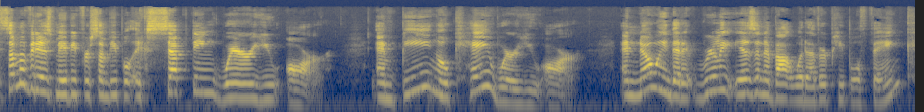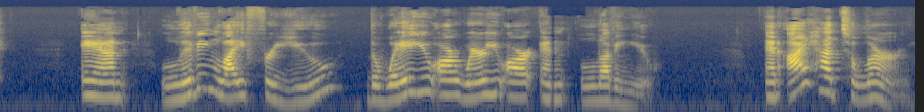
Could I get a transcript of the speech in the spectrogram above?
some of it is maybe for some people accepting where you are and being okay where you are and knowing that it really isn't about what other people think and living life for you the way you are where you are and loving you. And I had to learn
